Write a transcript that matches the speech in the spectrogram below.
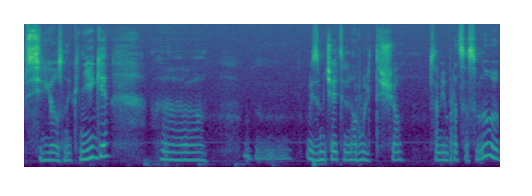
серьезной книге и замечательно рулит еще самим процессом. Ну,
